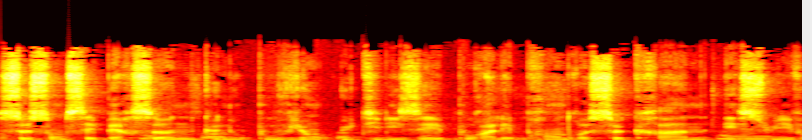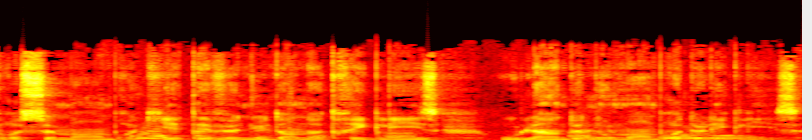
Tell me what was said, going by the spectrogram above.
Ce sont ces personnes que nous pouvions utiliser pour aller prendre ce crâne et suivre ce membre qui était venu dans notre église ou l'un de nos membres de l'église.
